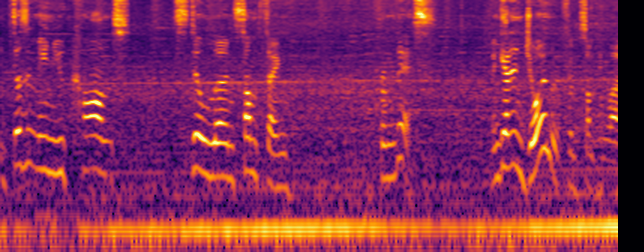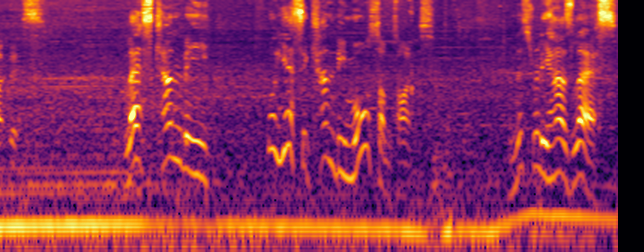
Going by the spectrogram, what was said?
it doesn't mean you can't still learn something from this and get enjoyment from something like this. Less can be, well, yes, it can be more sometimes. And this really has less.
